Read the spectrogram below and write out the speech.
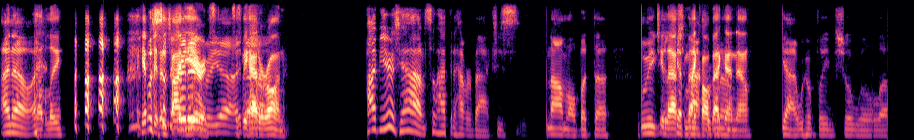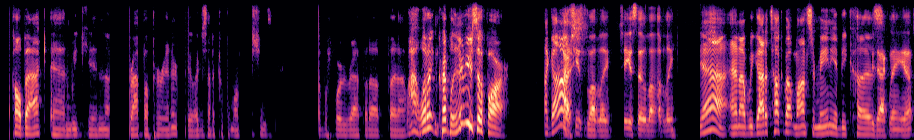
I know. lovely. I I can't believe it's been five years since we had her on. Five years, yeah. I'm so happy to have her back. She's phenomenal. But uh, when we She get, left. get She might call back gonna- in now. Yeah, we hopefully she'll uh, call back and we can uh, wrap up her interview. I just had a couple more questions uh, before we wrap it up. But uh, wow, what an incredible interview so far! My gosh. she's lovely. She is so lovely. Yeah, and uh, we got to talk about Monster Mania because Exactly. Yep.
